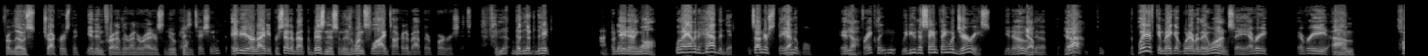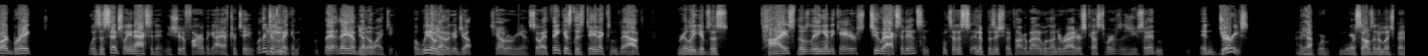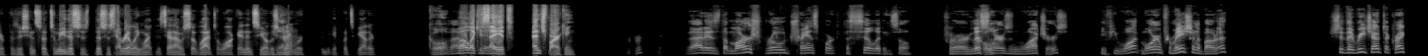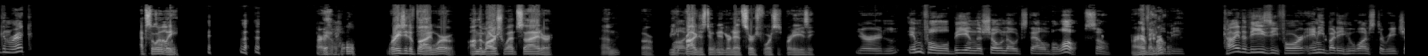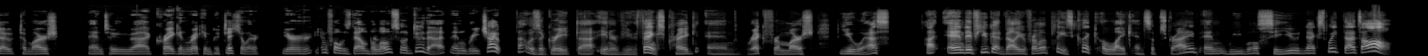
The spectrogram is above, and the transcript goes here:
from those truckers that get in front of their underwriters and do a presentation, 80 or 90 percent about the business, and there's one slide talking about their partnerships. But they, no data at all. Well, they haven't had the data. It's understandable. Yeah. And yeah. frankly, we do the same thing with juries. You know, yep. the, yeah, the plaintiff can make up whatever they want. Say every every um, hard brake was essentially an accident, and you should have fired the guy after two. Well, they're just mm-hmm. making they they have yep. no idea, but we don't yep. do a good job countering it. So I think as this data comes out, really gives us ties those leading indicators to accidents and puts us in a position to talk about it with underwriters, customers, as you said, and and juries. Yeah, we're ourselves in a much better position. So to me, this is this is yep. thrilling. Like I said, I was so glad to walk in and see all this yeah. great work to get put together. Cool. Well, well like you say, it's benchmarking. Mm-hmm. That is the Marsh Road Transport Facility. So for our listeners cool. and watchers, if you want more information about it, should they reach out to Craig and Rick? Absolutely. Perfect. Yeah, we're easy to find. We're on the Marsh website or, um, or you well, can probably just do an internet search for us. It's pretty easy. Your info will be in the show notes down below. So Perfect. it'll be kind of easy for anybody who wants to reach out to Marsh and to uh, Craig and Rick in particular. Your info is down below, so do that and reach out. That was a great uh, interview. Thanks, Craig and Rick from Marsh US. Uh, and if you got value from it, please click like and subscribe, and we will see you next week. That's all.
